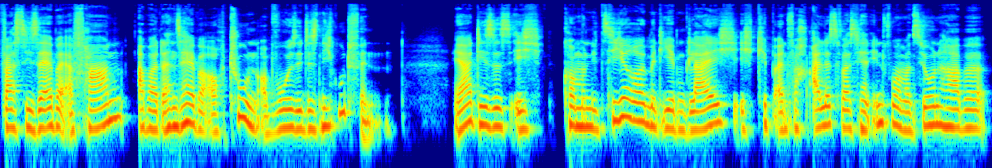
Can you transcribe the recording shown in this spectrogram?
was sie selber erfahren, aber dann selber auch tun, obwohl sie das nicht gut finden. Ja, dieses ich kommuniziere mit jedem gleich, ich kipp einfach alles, was ich an Informationen habe,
